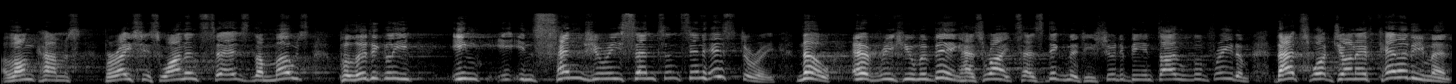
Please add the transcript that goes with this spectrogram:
Along comes Bereshit 1 and says the most politically in, incendiary sentence in history. No, every human being has rights, has dignity, should be entitled to freedom. That's what John F. Kennedy meant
